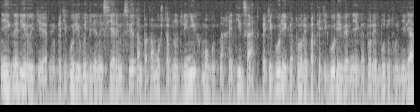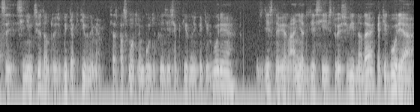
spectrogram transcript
не игнорируйте категории, выделенные серым цветом, потому что внутри них могут находиться категории, которые, подкатегории, вернее, которые будут выделяться синим цветом, то есть быть активными. Сейчас посмотрим, будут ли здесь активные категории. Здесь, наверное, а нет, здесь есть. То есть видно, да, категория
